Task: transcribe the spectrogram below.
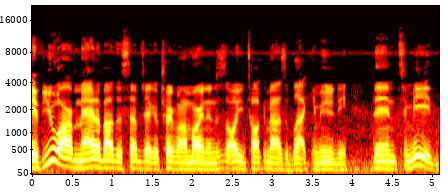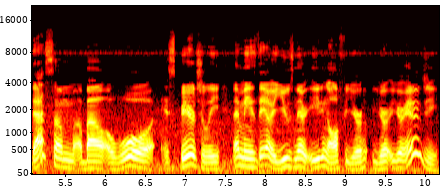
if you are mad about the subject of Trayvon Martin and this is all you're talking about as a black community, then to me, that's something about a war spiritually. That means they are using, they're eating off of your, your, your energy.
